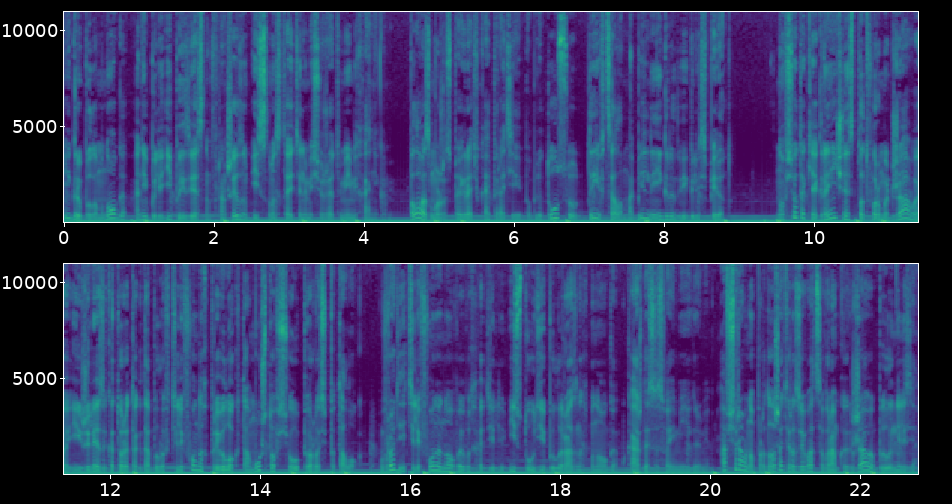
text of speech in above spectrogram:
Игр было много, они были и по известным франшизам, и самостоятельными сюжетами и механиками. Была возможность поиграть в кооперативе по Bluetooth, да и в целом мобильные игры двигались вперед. Но все-таки ограниченность платформы Java и железа, которое тогда было в телефонах, привело к тому, что все уперлось в потолок. Вроде и телефоны новые выходили, и студий было разных много, каждая со своими играми. А все равно продолжать развиваться в рамках Java было нельзя.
